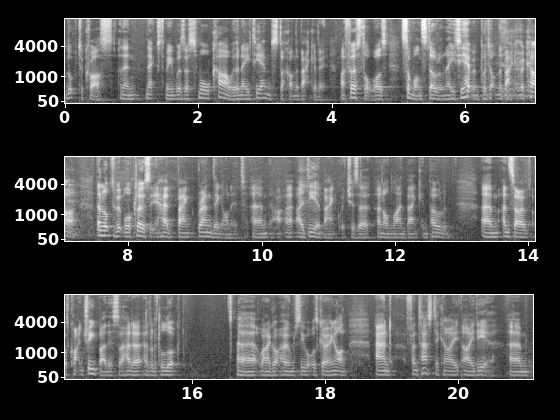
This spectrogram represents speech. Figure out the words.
looked across, and then next to me was a small car with an ATM stuck on the back of it. My first thought was someone stole an ATM and put it on the back of a car. then I looked a bit more closely, it had bank branding on it, um, Idea Bank, which is a, an online bank in Poland. Um, and so I was, I was, quite intrigued by this, so I had a, had a little look uh, when I got home to see what was going on. And fantastic idea. Um,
